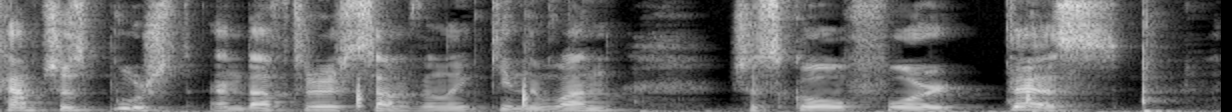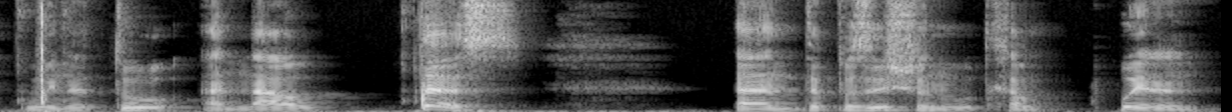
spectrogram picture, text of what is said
have just pushed and after something like king 1 just go for this. Queen a2 and now this. And the position would have won.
